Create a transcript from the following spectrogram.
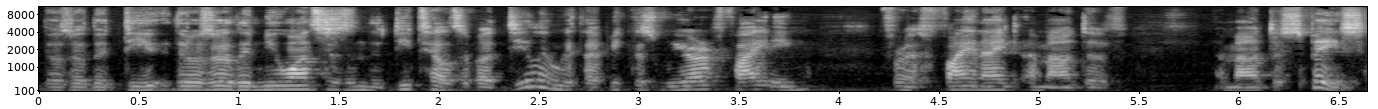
Those are the de- those are the nuances and the details about dealing with that because we are fighting for a finite amount of amount of space.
